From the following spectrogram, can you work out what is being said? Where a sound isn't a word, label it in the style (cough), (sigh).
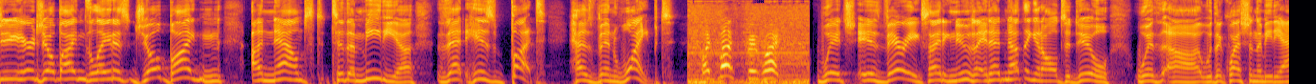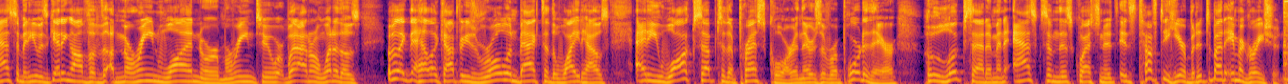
Did you hear Joe Biden's latest? Joe Biden announced to the media that his butt has been wiped. What must be what? Which is very exciting news. It had nothing at all to do with uh, with the question the media asked him. And he was getting off of a Marine One or Marine Two or what I don't know, one of those. It was like the helicopter. He's rolling back to the White House and he walks up to the press corps and there's a reporter there who looks at him and asks him this question. It's, it's tough to hear, but it's about immigration.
